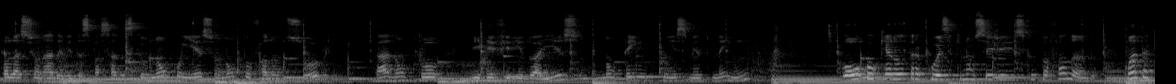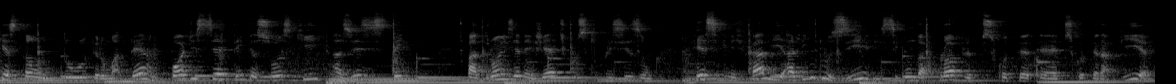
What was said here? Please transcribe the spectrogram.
relacionada a vidas passadas que eu não conheço, eu não estou falando sobre, tá? não estou me referindo a isso, não tenho conhecimento nenhum, ou qualquer outra coisa que não seja isso que eu estou falando. Quanto à questão do útero materno, pode ser, tem pessoas que às vezes têm padrões energéticos que precisam ressignificar ali. Ali, inclusive, segundo a própria é, psicoterapia,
